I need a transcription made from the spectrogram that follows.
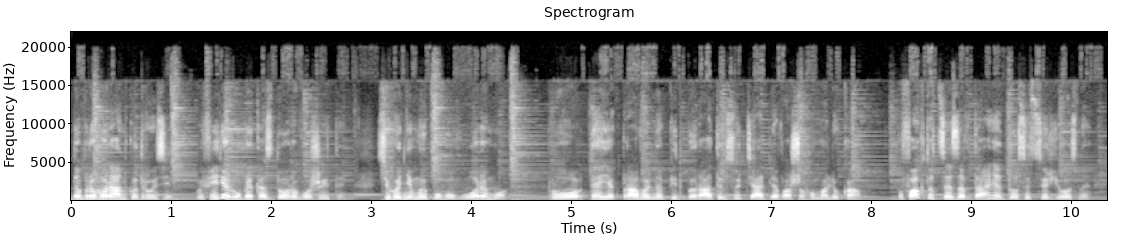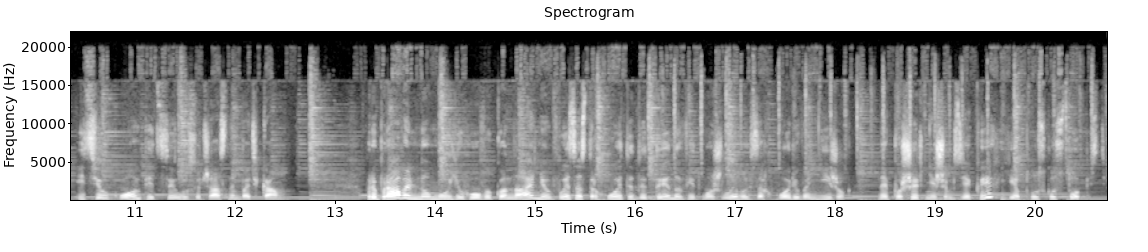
Доброго ранку, друзі! В ефірі рубрика Здорово жити. Сьогодні ми поговоримо про те, як правильно підбирати взуття для вашого малюка. По факту, це завдання досить серйозне і цілком під силу сучасним батькам. При правильному його виконанню ви застрахуєте дитину від можливих захворювань ніжок, найпоширенішим з яких є плоскостопість.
